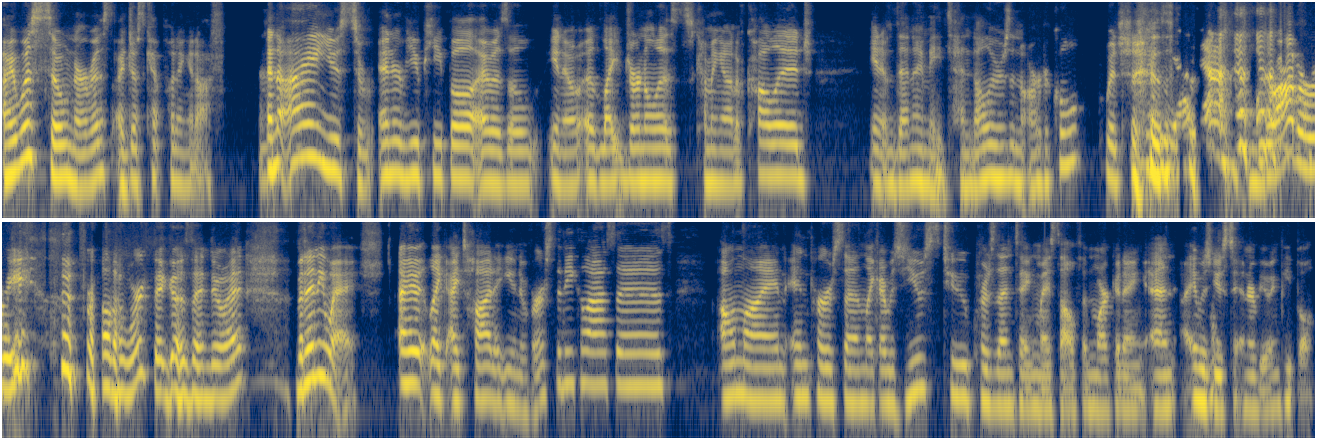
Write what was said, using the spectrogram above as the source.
I was so nervous. I just kept putting it off. And uh-huh. I used to interview people. I was a, you know, a light journalist coming out of college. You know, then I made $10 an article which is yeah, yeah. robbery for all the work that goes into it. But anyway, I like I taught at university classes, online, in person. Like I was used to presenting myself in marketing and I was oh. used to interviewing people.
